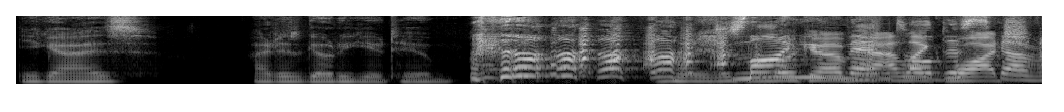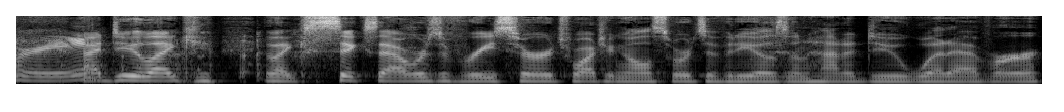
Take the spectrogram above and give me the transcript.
you guys, I just go to YouTube. I just look up Monumental like watch. discovery. I do like like six hours of research, watching all sorts of videos on how to do whatever.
